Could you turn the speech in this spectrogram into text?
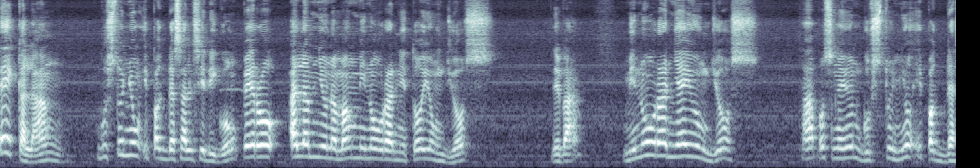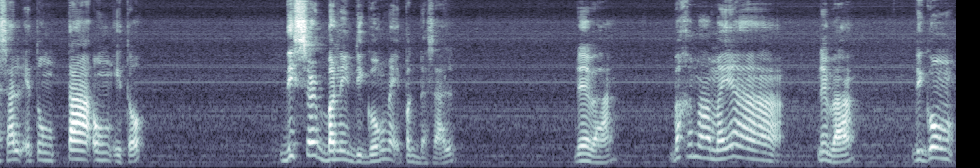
Teka lang, gusto niyong ipagdasal si Digong, pero alam niyo namang minura nito yung Diyos. 'Di ba? Minura niya yung Diyos. Tapos ngayon gusto niyo ipagdasal itong taong ito? Deserve ba ni Digong na ipagdasal? ba? Baka mamaya, ba? Digong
